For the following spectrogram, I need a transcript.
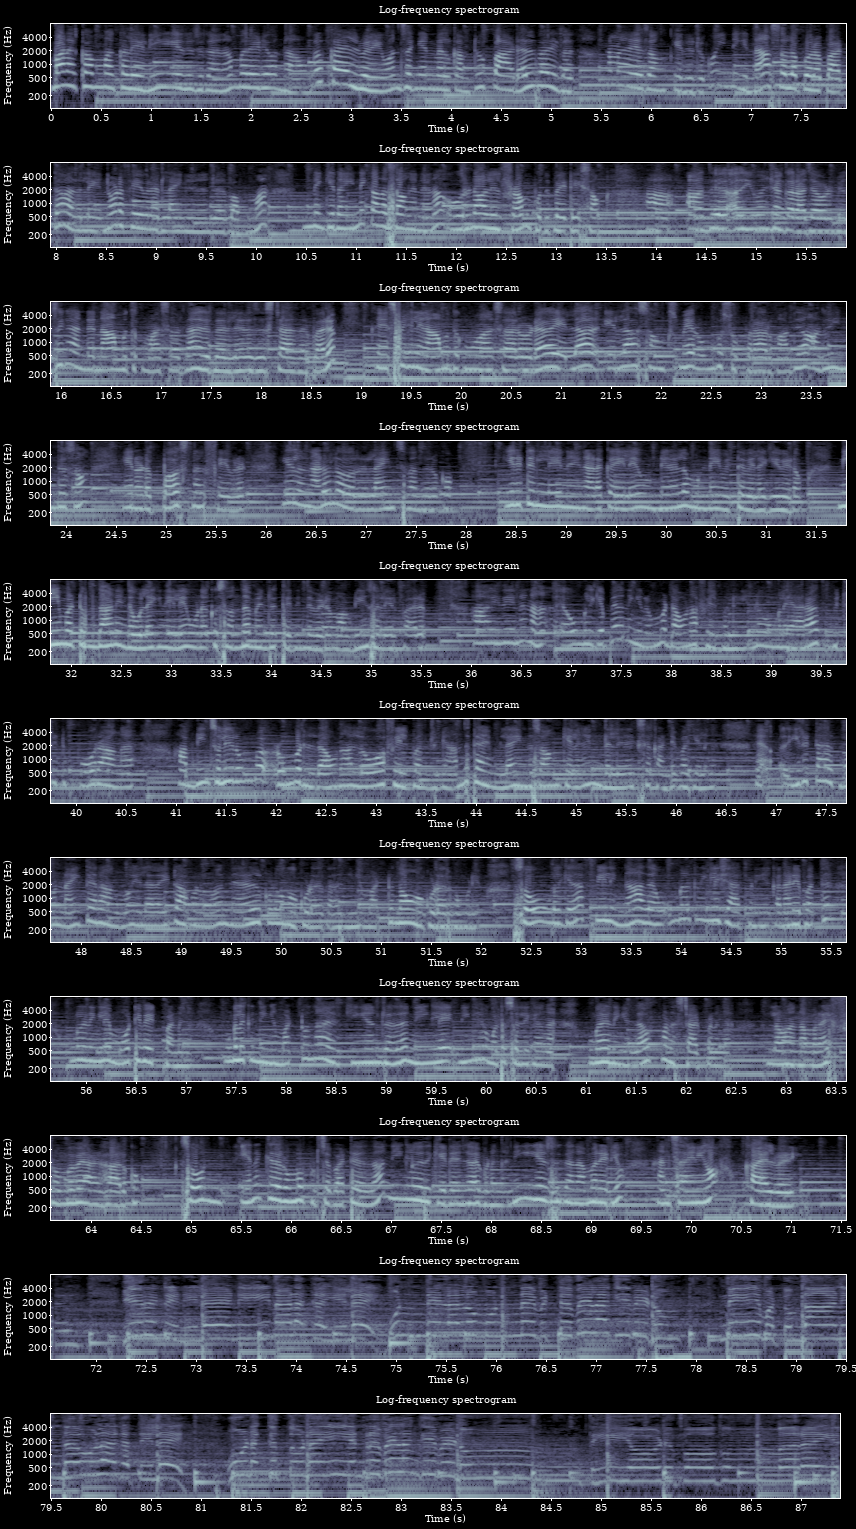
வணக்கம் மக்களே நீங்கள் கேட்டுருக்க நம்ம ரேடியோ நான் உங்கள் கயல்வெளி ஒன்ஸ் அகேன் வெல்கம் டு பாடல் வரிகள். நம்ம நிறைய சாங் கேட்டுட்ருக்கோம். இன்றைக்கி நான் சொல்ல போகிற பாட்டு அதில் என்னோட ஃபேவரட் லைன் என்னன்றது பார்ப்போமா? இன்றைக்கி நான் இன்றைக்கான சாங் என்னென்னா ஒரு நாளில் ஃப்ரம் புதுப்பேட்டை சாங் அது அது யுவன் சங்கர் ராஜாவோட மியூசிக் அண்ட் நாமத்துக்குமார் சார் தான் இதுக்கு லிரிசிஸ்டாக இருந்திருப்பார். எஸ்பெஷலி நாமத்துக்குமார் சாரோட எல்லா எல்லா சாங்ஸுமே ரொம்ப சூப்பராக இருக்கும். அது அதுவும் இந்த சாங் என்னோட பர்சனல் ஃபேவரட் இதில் நடுவில் ஒரு லைன்ஸ் வந்திருக்கும். இருட்டினிலே நீ நடக்கையிலே உன் நிழலும் உன்னை விட்டு விலகிவிடும். நீ மட்டும்தான் இந்த உலகினிலே உனக்கு சொந்தம் என்று தெரிந்துவிடும் அப்படின்னு சொல்லியிருப்பாரு. இது என்னென்னா உங்களுக்கு எப்போயாவது நீங்கள் ரொம்ப டவுனாக ஃபீல் பண்ணுறீங்க இல்லை உங்களை யாராவது விட்டுட்டு போகிறாங்க அப்படின்னு சொல்லி ரொம்ப ரொம்ப டவுனாக லோவாக ஃபீல் பண்ணுறீங்க அந்த டைமில் இந்த சாங் கேளுங்க இந்த லிரிக்ஸை கண்டிப்பாக கேளுங்க. இருட்டாக இருக்கும்போது நைட் நேரம் ஆகும்போது இல்லை லைட் ஆகணும்போது நிழல் கூட உங்கள் கூட இருக்காது. நீங்கள் மட்டும்தான் உங்கள் கூட இருக்க முடியும். ஸோ உங்களுக்கு எதாவது ஃபீலிங்னா அதை உங்களுக்கு நீங்களே ஷேர் பண்ணுங்கள் கண்ணாடி பார்த்து உங்களை நீங்களே மோட்டிவேட் பண்ணுங்கள் உங்களுக்கு நீங்கள் மட்டும்தான் இருக்கீங்கன்றதை நீங்களே நீங்களே உங்கள்கிட்ட சொல்லிக்கோங்க. உங்களை நீங்கள் லவ் பண்ண ஸ்டார்ட் பண்ணுங்கள் நம்ம லைஃப் ரொம்பவே அழகாக இருக்கும். ஸோ எனக்கு ரொம்ப பிடிச்ச பாட்டு இதுதான். நீங்களும் இதை கேட்டு என்ஜாய் பண்ணுங்கள் நீங்கள் கேட்டிருக்க நம்ம ரேடியோ அண்ட் சைனிங் ஆஃப் காயல்வழி மட்டும்தான் இந்த உலகத்திலே உனக்கு துணை என்று விளங்கிவிடும். தீயோடு போகும் வரை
